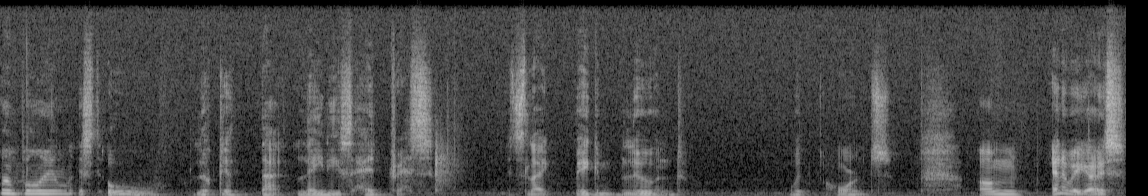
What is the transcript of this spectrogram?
My boil is. Oh, look at that lady's headdress. It's like big and blue and with horns. Um. Anyway, guys,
